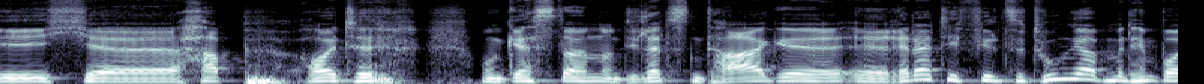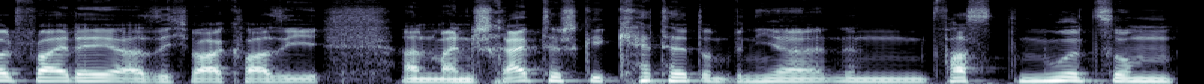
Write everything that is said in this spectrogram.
Ich äh, habe heute und gestern und die letzten Tage äh, relativ viel zu tun gehabt mit dem Bold Friday. Also ich war quasi an meinen Schreibtisch gekettet und bin hier in, fast nur zum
